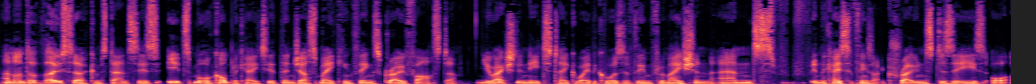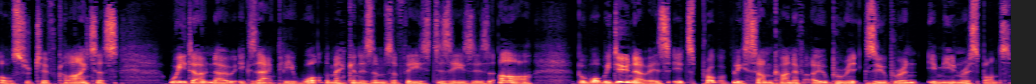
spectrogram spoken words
And under those circumstances, it's more complicated than just making things grow faster. You actually need to take away the cause of the inflammation. And in the case of things like Crohn's disease or ulcerative colitis, we don't know exactly what the mechanisms of these diseases are, but what we do know is it's probably some kind of over exuberant immune response.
